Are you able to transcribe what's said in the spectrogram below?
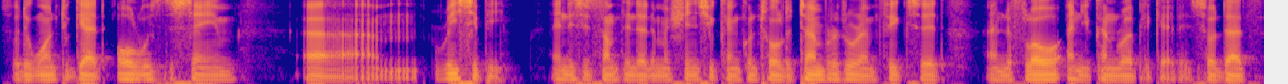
So they want to get always the same um, recipe. And this is something that the machines you can control the temperature and fix it and the flow and you can replicate it. So that's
